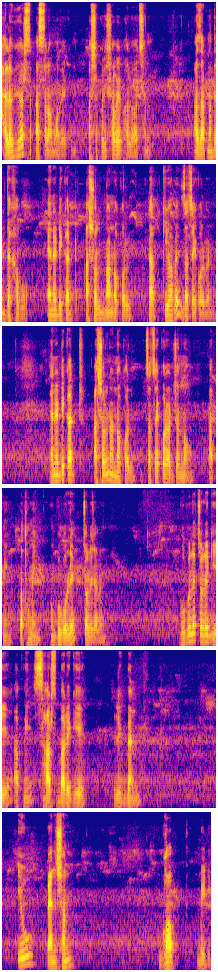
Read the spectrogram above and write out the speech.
হ্যালো ভিউয়ার্স, আসসালামু আলাইকুম। আশা করি সবাই ভালো আছেন। আজ আপনাদের দেখাবো এনআইডি কার্ড আসল না নকলটা কীভাবে যাচাই করবেন। এনআইডি কার্ড আসল না নকল যাচাই করার জন্য আপনি প্রথমেই গুগলে চলে যাবেন। গুগলে চলে গিয়ে আপনি সার্চ বারে গিয়ে লিখবেন U pension gov BD.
